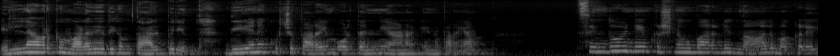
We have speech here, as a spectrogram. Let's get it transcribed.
എല്ലാവർക്കും വളരെയധികം താല്പര്യം. ദിയനെക്കുറിച്ച് പറയുമ്പോൾ തന്നെയാണ് എന്ന് പറയാം. സിന്ധുവിന്റെയും കൃഷ്ണകുമാറിന്റെയും നാല് മക്കളിൽ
